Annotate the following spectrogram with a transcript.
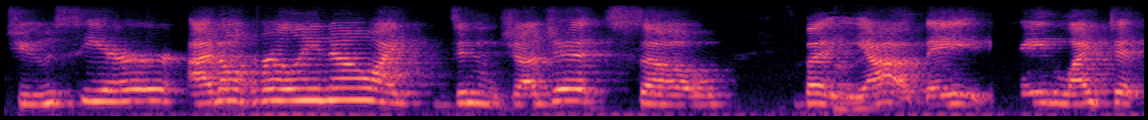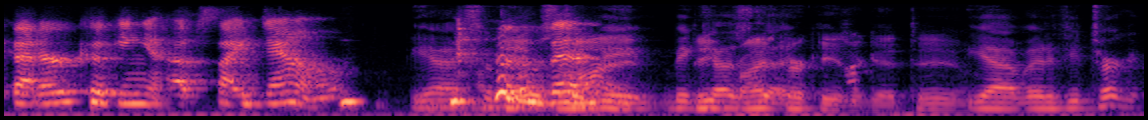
juicier. I don't really know. I didn't judge it, so. But Right. yeah, they they liked it better cooking it upside down. Yeah, it's supposed to Then- be Deep because fried the, turkeys are good too. yeah, but if you tur-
